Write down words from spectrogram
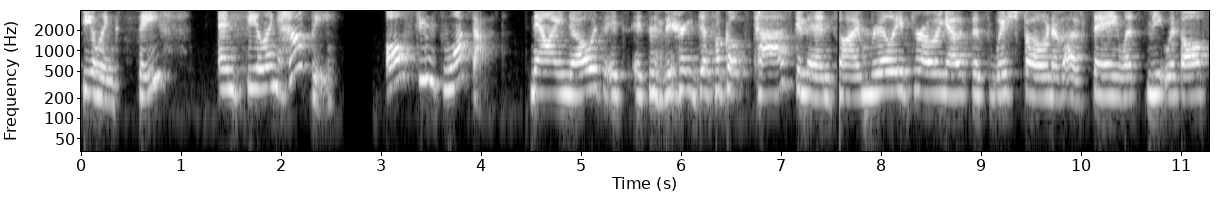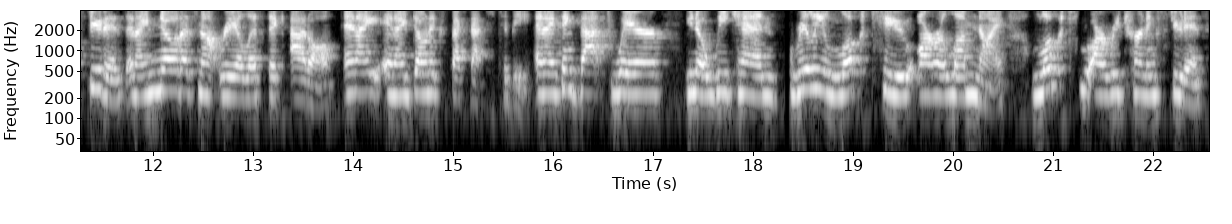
feeling safe and feeling happy. All students want that now I know it's it's it's a very difficult task and, and I'm really throwing out this wishbone of, of saying let's meet with all students. And I know that's not realistic at all. And I and I don't expect that to be. And I think that's where, you know, we can really look to our alumni, look to our returning students,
